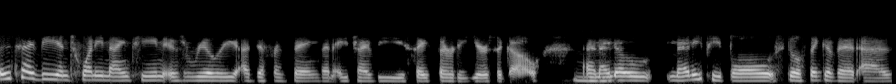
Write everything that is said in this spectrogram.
HIV in 2019 is really a different thing than HIV, say, 30 years ago. Mm-hmm. And I know many people still think of it as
